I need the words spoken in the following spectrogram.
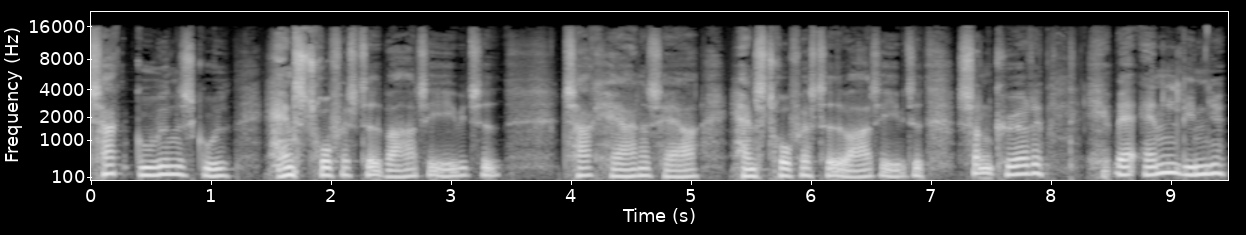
Tak Gudens Gud, hans trofasthed varer til evig tid. Tak Herrenes Herre, hans trofasthed varer til evig tid. Sådan kører det hver anden linje,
